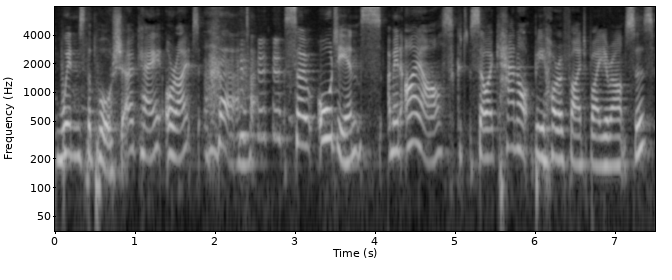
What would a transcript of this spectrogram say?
wins the Porsche. Okay, all right. So audience, I mean, I asked, so I cannot be horrified by your answers.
